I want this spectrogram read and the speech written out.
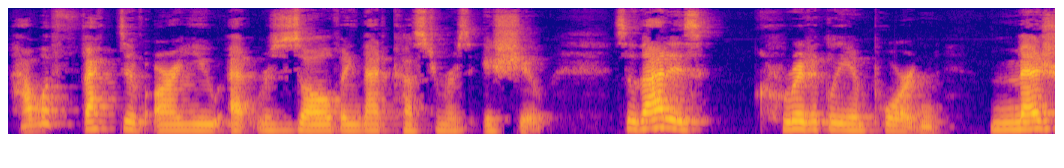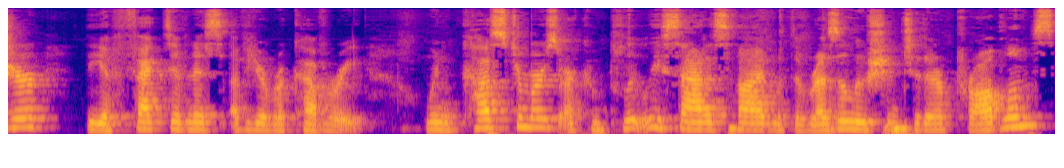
how effective are you at resolving that customer's issue? So that is critically important. Measure the effectiveness of your recovery. When customers are completely satisfied with the resolution to their problems,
